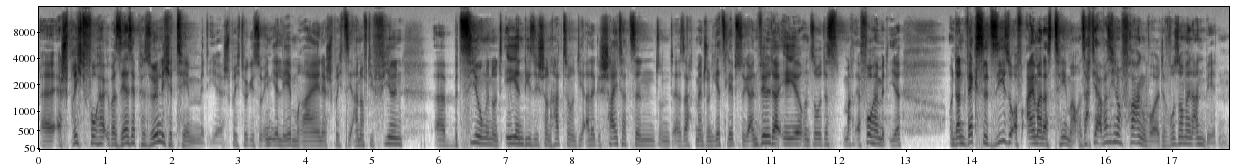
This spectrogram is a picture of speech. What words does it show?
Äh, er spricht vorher über sehr, sehr persönliche Themen mit ihr. Er spricht wirklich so in ihr Leben rein. Er spricht sie an auf die vielen äh, Beziehungen und Ehen, die sie schon hatte und die alle gescheitert sind. Und er sagt, Mensch, und jetzt lebst du ja in wilder Ehe und so. Das macht er vorher mit ihr. Und dann wechselt sie so auf einmal das Thema und sagt, ja, was ich noch fragen wollte, wo sollen wir ihn anbeten?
